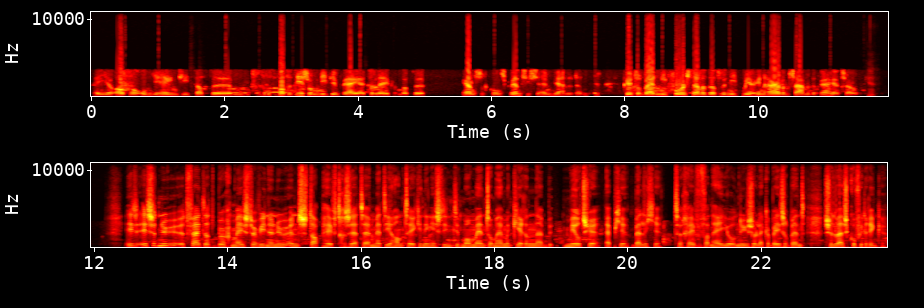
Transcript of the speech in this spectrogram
En je ook wel om je heen ziet dat, wat het is om niet in vrijheid te leven. Wat de ernstige consequenties zijn. Ja, dan kun je toch bijna niet voorstellen dat we niet meer in Haarlem samen de vrijheid zouden. Ja. Is, is het nu het feit dat burgemeester Wiener nu een stap heeft gezet hè, met die handtekening, is het niet het moment om hem een keer een uh, mailtje, appje, belletje te geven van hé hey joh, nu je zo lekker bezig bent, zullen wij eens koffie drinken?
